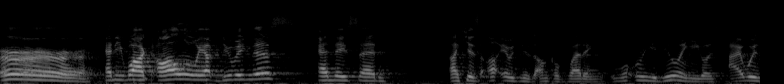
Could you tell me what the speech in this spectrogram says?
Err. And he walked all the way up doing this, and they said, like his, it was his uncle's wedding. What were you doing? He goes, I was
